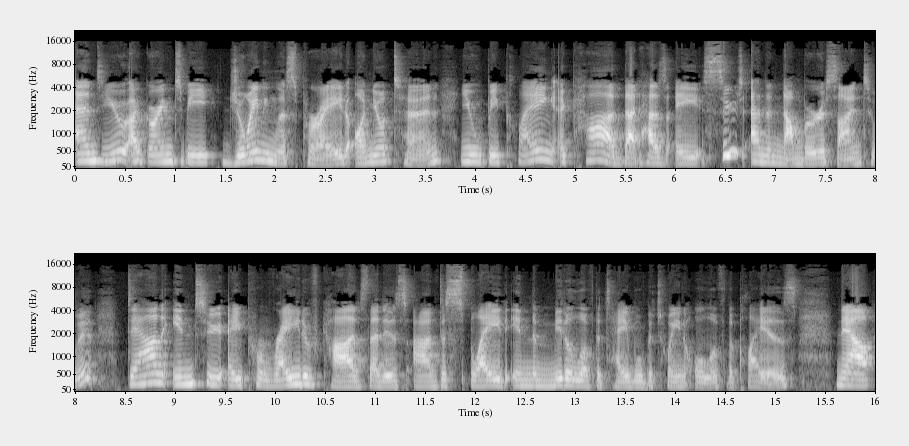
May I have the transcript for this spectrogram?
and you are going to be joining this parade on your turn. You will be playing a card that has a suit and a number assigned to it down into a parade of cards that is uh, displayed in the middle of the table between all of the players. Now,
